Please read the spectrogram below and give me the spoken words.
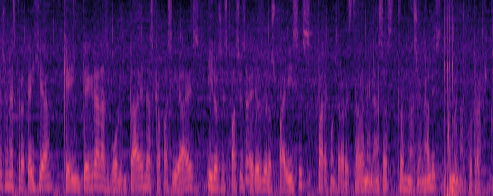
es una estrategia que integra las voluntades, las capacidades y los espacios aéreos de los países para contrarrestar amenazas transnacionales como el narcotráfico.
